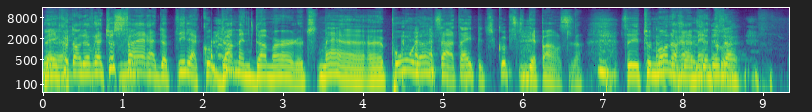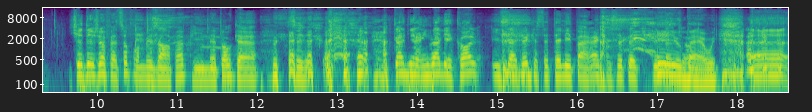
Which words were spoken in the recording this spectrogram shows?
mais écoute, on devrait tous faire adopter la coupe Dumb and Dumber. Tu te mets un, pot là, sur la tête et tu coupes ce qu'il dépense. Là. tout le monde aurait la même coupe. J'ai déjà fait ça pour mes enfants, puis mettons que quand ils arrivaient à l'école, ils savaient que c'était les parents qui s'étaient occupés de la eh Ben oui. Euh,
